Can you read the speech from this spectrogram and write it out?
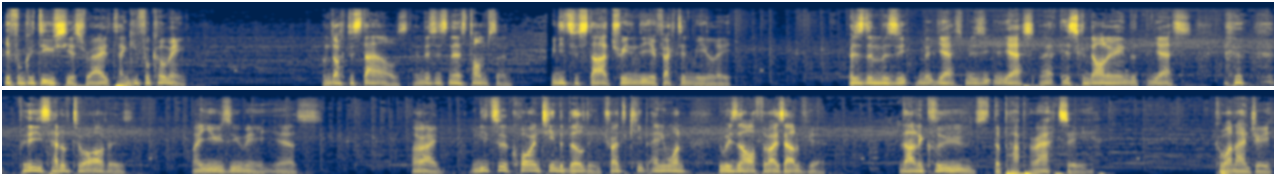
You're from Caduceus, right? Thank you for coming. I'm Dr. Stiles, and this is Nurse Thompson. We need to start treating the infected immediately. President Mizu- M- yes, Mizu- yes, uh, is acknowledging the, yes. Please head up to our office. My Yuzumi, yes. Alright, we need to quarantine the building. Try to keep anyone who isn't authorized out of here. That includes the paparazzi. Come on, Angie.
